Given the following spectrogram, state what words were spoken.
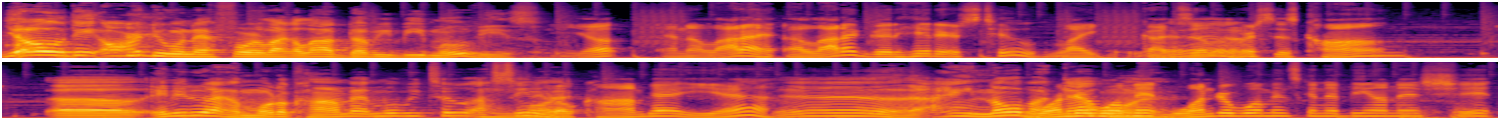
Yo, they are doing that for like a lot of WB movies. Yup, and a lot of a lot of good hitters too, like Godzilla Yeah. versus Kong, Uh, they do like a Mortal Kombat movie too. I seen Mortal that. Kombat. Yeah, Yeah, I ain't know about Wonder that Woman. one. Wonder Woman's gonna be on that shit.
